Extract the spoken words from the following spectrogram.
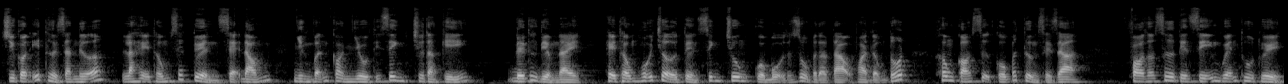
Chỉ còn ít thời gian nữa là hệ thống xét tuyển sẽ đóng nhưng vẫn còn nhiều thí sinh chưa đăng ký. Đến thời điểm này, hệ thống hỗ trợ tuyển sinh chung của Bộ Giáo dục và Đào tạo hoạt động tốt, không có sự cố bất thường xảy ra. Phó giáo sư tiến sĩ Nguyễn Thu Thủy,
